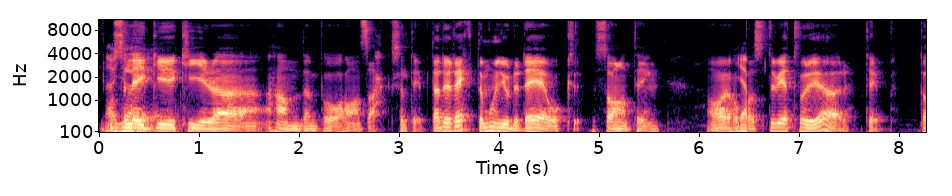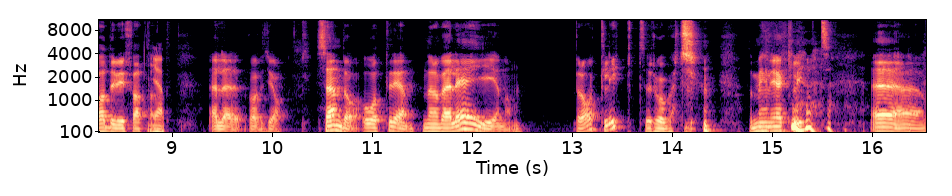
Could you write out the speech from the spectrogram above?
Ja, Och så lägger ju Kira handen på Hans axel typ. Det hade räckt om hon gjorde det och sa någonting. Ja, jag hoppas du vet vad du gör, typ. Då hade vi fattat. Japp. Eller vad vet jag. Sen då, återigen, när de väl är igenom. Bra klippt, Robert. då menar jag klippt. eh,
